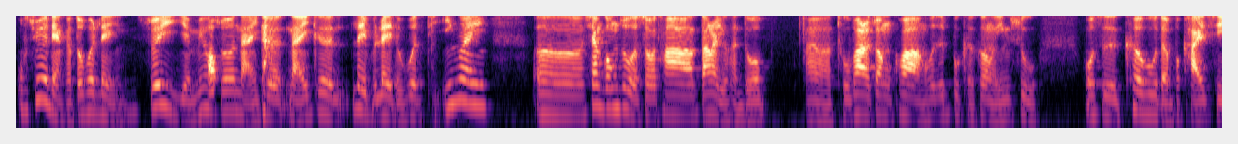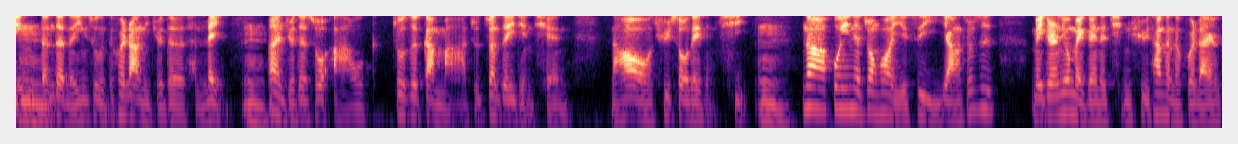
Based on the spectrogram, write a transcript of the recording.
我觉得两个都会累，所以也没有说哪一个、哪一个累不累的问题。因为呃，像工作的时候，他当然有很多呃突发的状况，或是不可控的因素，或是客户的不开心、等等的因素，会让你觉得很累。嗯，让你觉得说啊，我做这干嘛？就赚这一点钱，然后去受这一点气。嗯，那婚姻的状况也是一样，就是每个人有每个人的情绪，他可能回来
